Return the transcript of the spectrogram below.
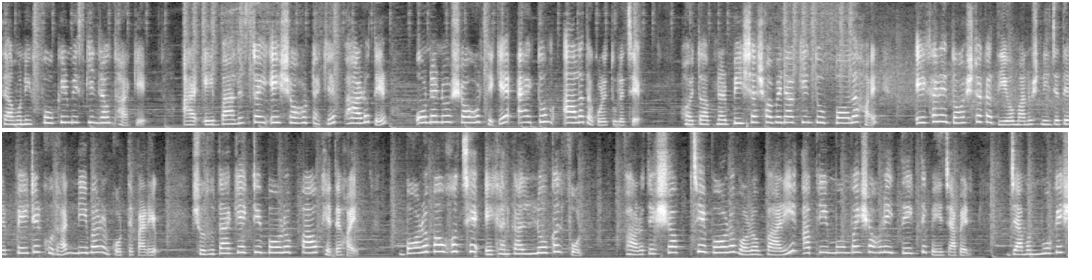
তেমনই ফকির মিসকিনরাও থাকে। আর এই ব্যালেন্সটাই এই শহরটাকে ভারতের অন্যান্য শহর থেকে একদম আলাদা করে তুলেছে। হয়তো আপনার বিশ্বাস হবে না, কিন্তু বলা হয় এখানে দশ টাকা দিয়েও মানুষ নিজেদের পেটের ক্ষুধা নিবারণ করতে পারে। শুধু তাকে একটি বড় পাও খেতে হয়। বড় পাও হচ্ছে এখানকার লোকাল ফুড ভারতের সবচেয়ে বড় বড় বাড়ি আপনি মুম্বাই শহরেই দেখতে পেয়ে যাবেন। যেমন মুকেশ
